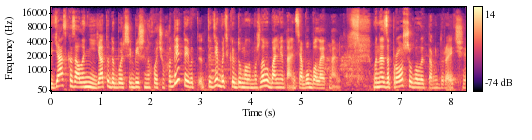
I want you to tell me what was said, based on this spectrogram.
я сказала, ні, я туди більше, більше не хочу ходити. І от тоді батьки думали, можливо, бальні танці або балет навіть. Мене запрошували там, до речі,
